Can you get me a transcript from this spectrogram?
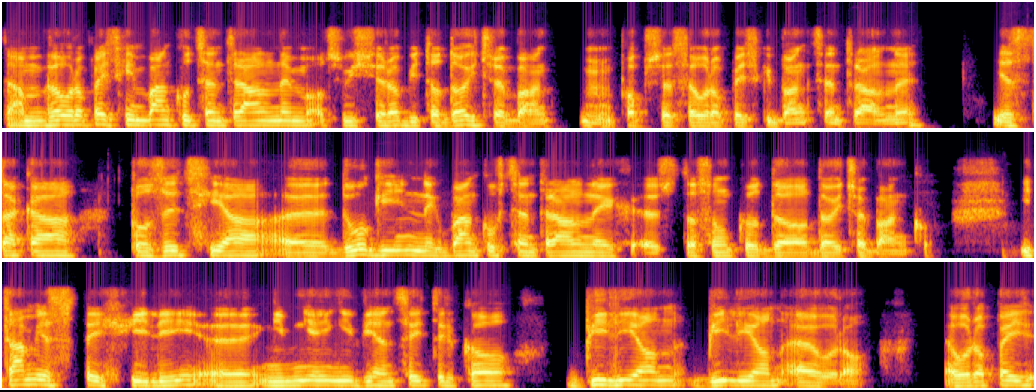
Tam w Europejskim Banku Centralnym oczywiście robi to Deutsche Bank mm, poprzez Europejski Bank Centralny. Jest taka pozycja e, długi innych banków centralnych w stosunku do Deutsche Banku. I tam jest w tej chwili e, ni mniej, ni więcej tylko bilion, bilion euro. Europej...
